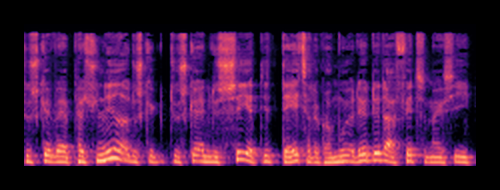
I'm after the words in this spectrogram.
Du skal være passioneret, og du skal, du skal analysere det data, der kommer ud, og det er jo det, der er fedt, som man kan sige,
